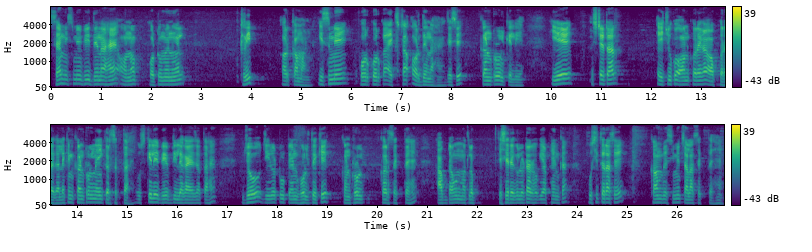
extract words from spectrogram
सेम इसमें भी देना है on off auto manual trip और कमांड इसमें फोर कोर का एक्स्ट्रा और देना है, जैसे कंट्रोल के लिए। ये स्टेटर एचयू को ऑन करेगा ऑफ़ करेगा, लेकिन कंट्रोल नहीं कर सकता है। उसके लिए वी लगाया जाता है, जो ज़ीरो टू टेन वोल्ट के कंट्रोल कर सकते हैं। अप डाउन मतलब जैसे रेगुलेटर हो गया फ़ैन का, उसी तरह से कम बेसी में चला सकते हैं।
